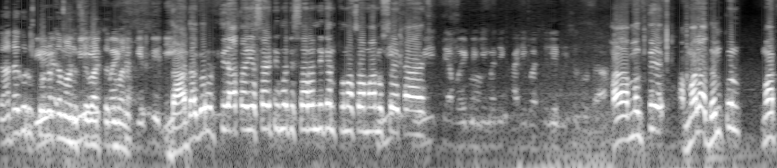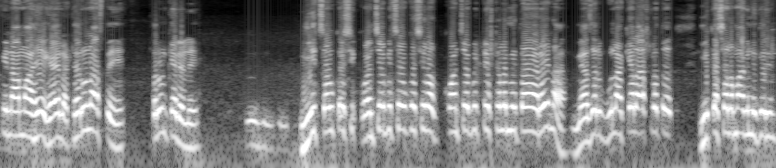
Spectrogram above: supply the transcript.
दादा गुरु कोणाचा माणूस आहे वाटतं तुम्हाला? बैठक घेतली होती. दादा गरुड ते आता एसआयटी मध्ये सारा निघन पुण्याचा माणूस आहे काय? तुम्ही त्या बैठकीमध्ये खाली बसलेले दिसत होता. हा मग ते मला धमकून माफीनामा हे घ्यायला ठरवून असतं हे ठरवून केलेले. मी चौकशी कोणत्या बी चौकशीला कोणत्या बी टेस्टला मी तयार आहे ना? मी जर गुन्हा केला असला तर मी कशाला मागणी करीन?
